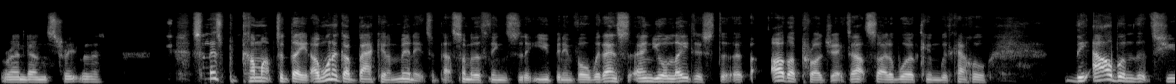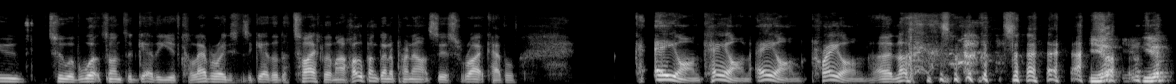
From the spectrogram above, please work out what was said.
ran down the street with it. So let's come up to date. I want to go back in a minute about some of the things that you've been involved with and, and your latest uh, other project outside of working with Cathal. The album that you two have worked on together, you've collaborated together, the title, and I hope I'm going to pronounce this right, Cathal. Aeon, Kaon, Aeon, Crayon. Uh, no. Yep, yep.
